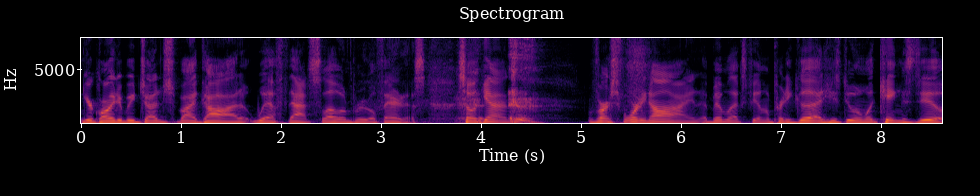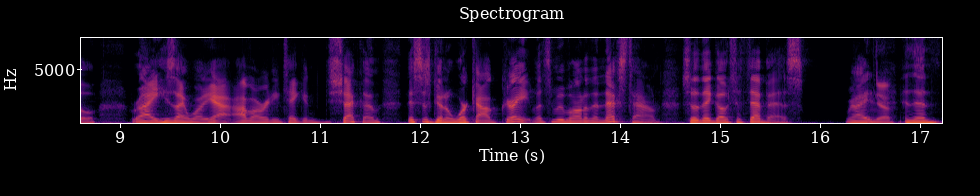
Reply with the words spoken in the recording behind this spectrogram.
you're going to be judged by God with that slow and brutal fairness. So again, verse 49, Abimelech's feeling pretty good. He's doing what kings do, right? He's like, well, yeah, I've already taken Shechem. This is going to work out great. Let's move on to the next town. So they go to Thebez, right? Yeah. And then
